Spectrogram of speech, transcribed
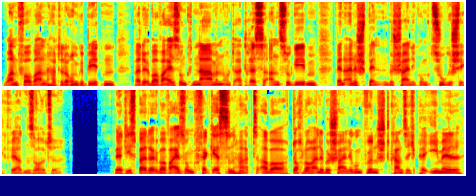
One for One hatte darum gebeten, bei der Überweisung Namen und Adresse anzugeben, wenn eine Spendenbescheinigung zugeschickt werden sollte. Wer dies bei der Überweisung vergessen hat, aber doch noch eine Bescheinigung wünscht, kann sich per E-Mail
